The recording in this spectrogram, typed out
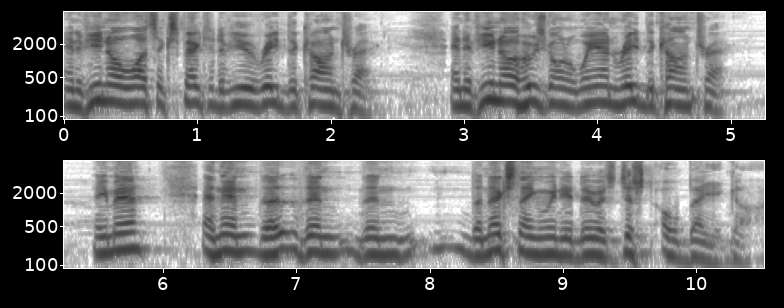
And if you know what's expected of you, read the contract. And if you know who's going to win, read the contract. Amen? And then the, then, then the next thing we need to do is just obey God.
